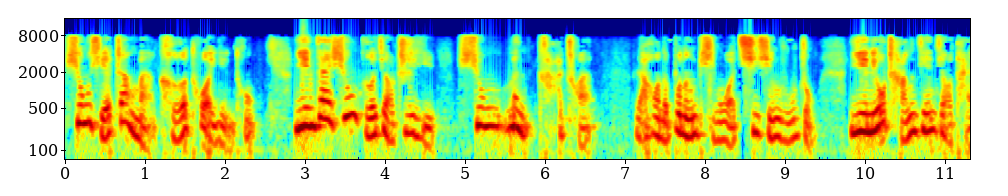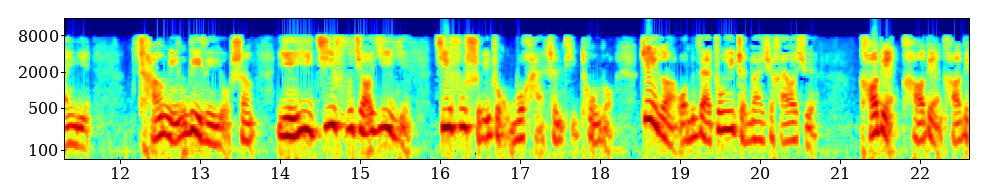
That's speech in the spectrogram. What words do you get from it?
胸胁胀满，咳唾隐痛。引在胸膈叫支饮，胸闷卡喘，然后呢不能平卧，七形如肿。引流肠间叫痰饮，肠鸣沥沥有声。引溢肌肤叫溢饮。肌肤水肿、无汗、身体痛肿，这个我们在中医诊断学还要学。考点，考点，考点。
